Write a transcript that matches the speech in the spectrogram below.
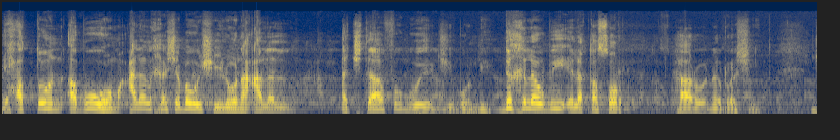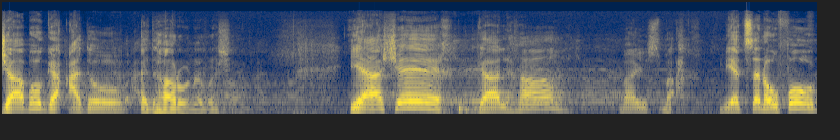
يحطون أبوهم على الخشبة ويشيلونه على أجتافهم ويجيبون به دخلوا به إلى قصر هارون الرشيد. جابوه قعدوا عند هارون الرشيد. يا شيخ قال ها ما يسمع. مئة سنة وفوق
